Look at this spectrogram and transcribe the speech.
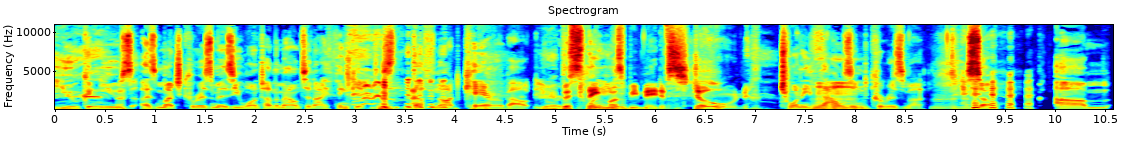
You can use as much charisma as you want on the mountain. I think it does, doth not care about your This 20 thing must be made of stone. 20,000 charisma. So, um,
